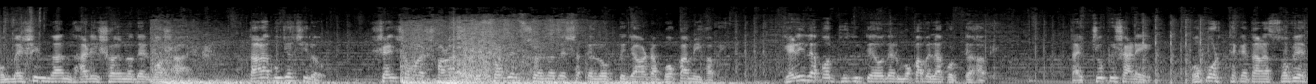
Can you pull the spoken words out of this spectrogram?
ও মেশিন গানধারী সৈন্যদের বসায়। তারা বুঝেছিল সেই সময় সরাসরি সোভিয়েত সৈন্যদের সাথে লড়তে যাওয়াটা বোকামি হবে। গেরিলা পদ্ধতিতে ওদের মোকাবেলা করতে হবে। তাই চুপিসারে ওপর থেকে তারা সোভিয়েত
